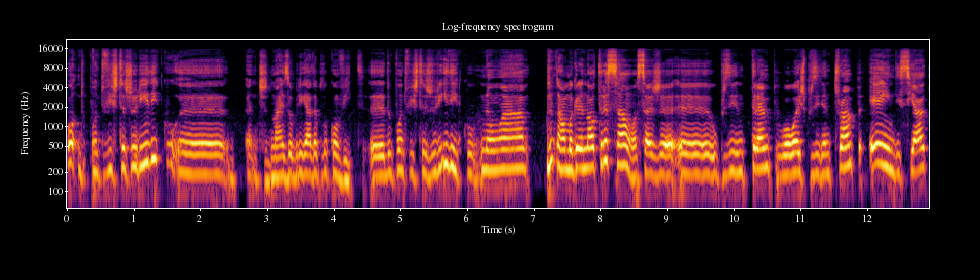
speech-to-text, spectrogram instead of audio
Bom, do ponto de vista jurídico, uh, antes de mais, obrigada pelo convite. Do ponto de vista jurídico, não há há uma grande alteração, ou seja, uh, o presidente Trump, ou o ex-presidente Trump, é indiciado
